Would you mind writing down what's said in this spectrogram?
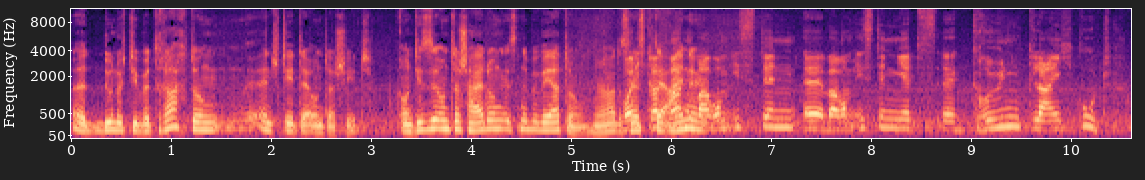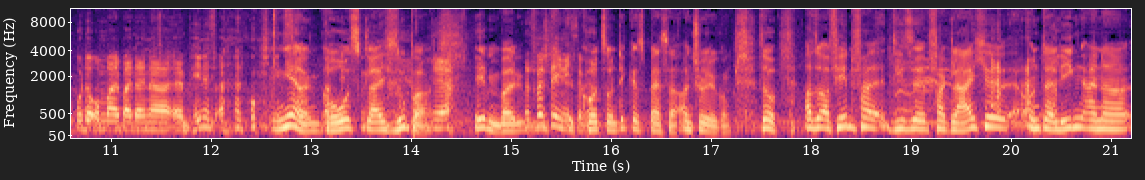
Äh, Nur durch die Betrachtung entsteht der Unterschied. Und diese Unterscheidung ist eine Bewertung. Ja, das Wollte heißt, ich gerade der fragen, eine, warum ist denn, äh, warum ist denn jetzt äh, grün gleich gut? Oder um mal bei deiner äh, Penisanalogie Ja, zu groß gleich super. Ja. Eben, weil Das verstehe ich nicht so kurz und dick ist besser. Entschuldigung. So, also auf jeden Fall, diese Vergleiche unterliegen einer,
